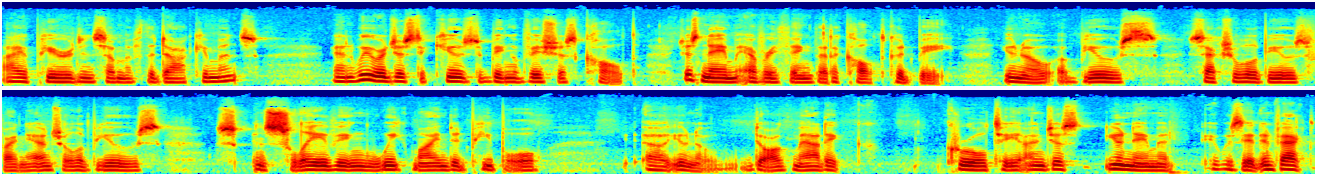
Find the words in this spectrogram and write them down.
I appeared in some of the documents, and we were just accused of being a vicious cult. Just name everything that a cult could be, you know, abuse, sexual abuse, financial abuse, enslaving weak-minded people, uh, you know, dogmatic cruelty, and just you name it, it was it. In fact,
